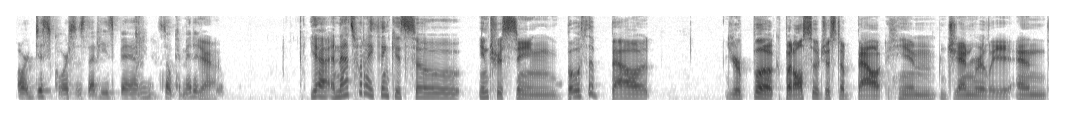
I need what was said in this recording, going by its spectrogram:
or discourses that he's been so committed yeah. to. Yeah, and that's what I think is so interesting, both about your book, but also just about him generally. And,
